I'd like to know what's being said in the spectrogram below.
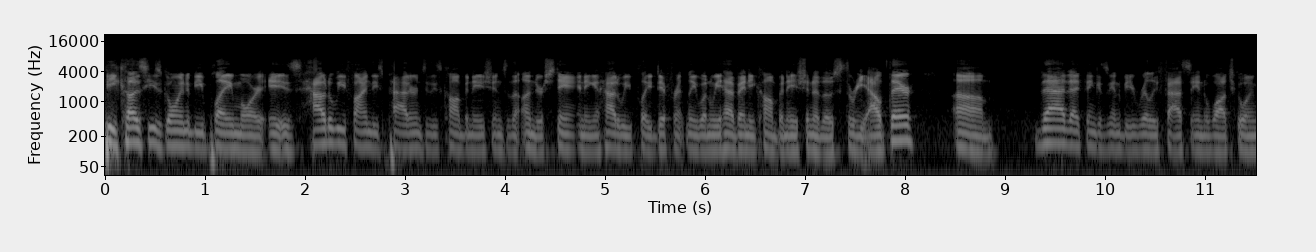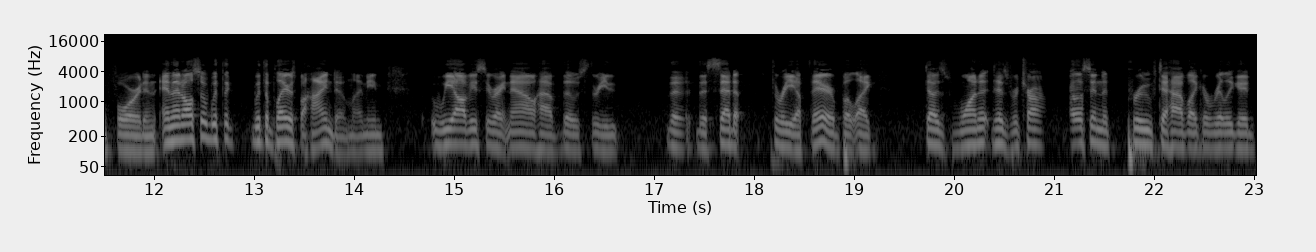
because he's going to be playing more is how do we find these patterns and these combinations and the understanding and how do we play differently when we have any combination of those three out there? Um, that i think is going to be really fascinating to watch going forward. And, and then also with the with the players behind him. I mean we obviously right now have those three the the set three up there but like does one does Richarlison prove to have like a really good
